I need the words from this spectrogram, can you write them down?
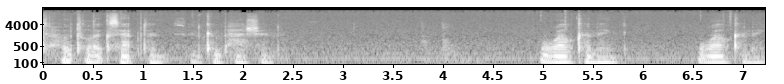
total acceptance and compassion, welcoming, welcoming.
